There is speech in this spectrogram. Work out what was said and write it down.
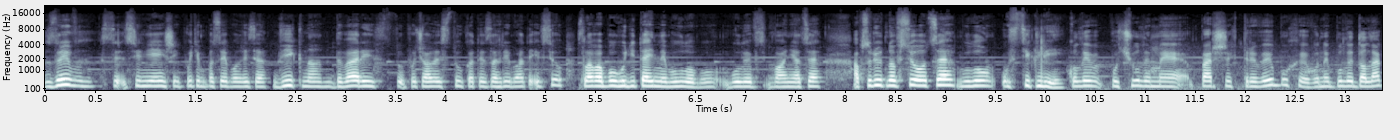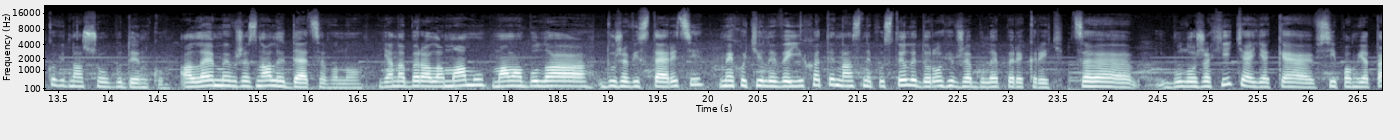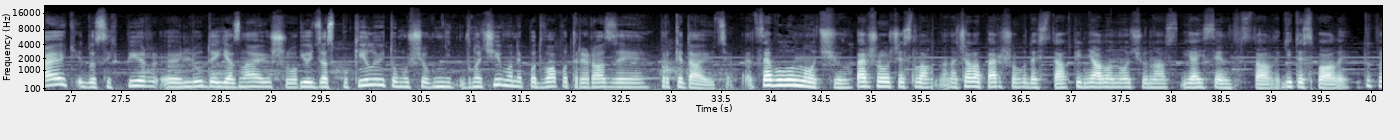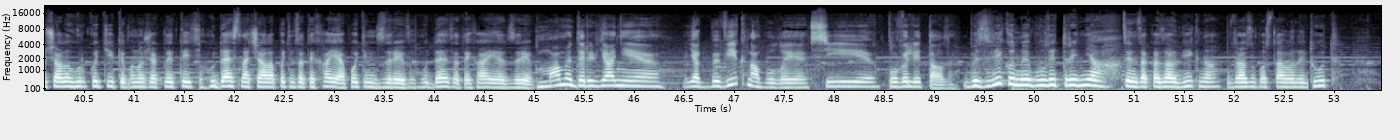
Зрив сильніший, потім посипалися вікна, двері почали стукати, загрібати, і все. Слава Богу, дітей не було, бо були в ванні. Це абсолютно все це було у стеклі. Коли почули ми перших три вибухи, вони були далеко від нашого будинку, але ми вже знали, де це воно. Я набирала маму. Мама була дуже в істериці. Ми хотіли виїхати, нас не пустили, дороги вже були перекриті. Це було жахіття, яке всі пам'ятають, і до сих пір е, люди, я знаю, що п'ють заспокійливі, тому що вночі вони по два по три рази прокидаються. Це було ночі, першого числа, начала першого десь так. Підняло ночі у нас, я і син встали, діти спали. Тут почало гуркотіти, воно ж як летить. Гуде спочатку, потім затихає, а потім взрив. Гуде, затихає, взрив. Мами дерев'яні, якби вікна були, всі повилітали. Без вікон ми були три дня. Син заказав вікна, зразу поставили тут.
